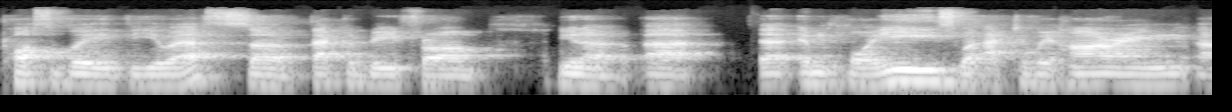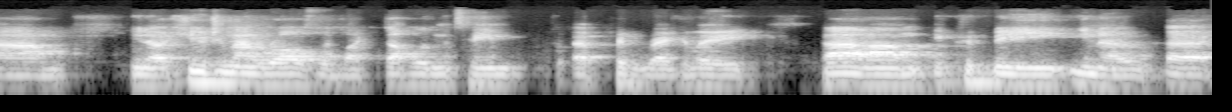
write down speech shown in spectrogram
possibly the US. So that could be from you know uh, uh, employees. We're actively hiring. Um, you know, a huge amount of roles with like doubling the team uh, pretty regularly. Um, it could be, you know, uh,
